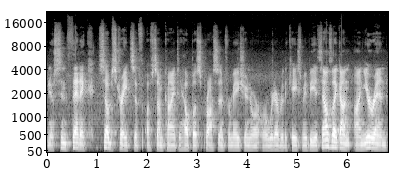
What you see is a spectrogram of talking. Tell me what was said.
you know, synthetic substrates of, of some kind to help us process information or, or whatever the case may be. It sounds like on on your end,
